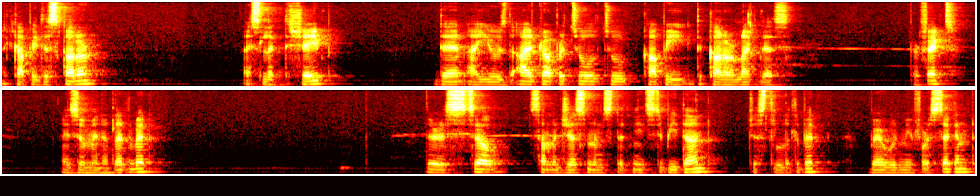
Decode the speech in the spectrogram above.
I copy this color. I select the shape then I use the eyedropper tool to copy the color like this. Perfect. I zoom in a little bit. There is still some adjustments that needs to be done just a little bit. Bear with me for a second.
